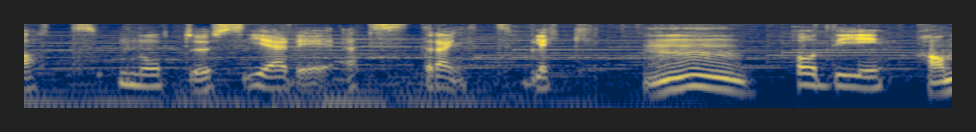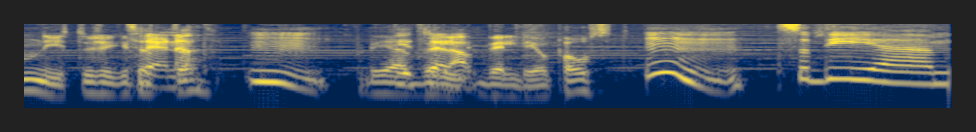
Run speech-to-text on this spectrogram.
at Notus gir dem et strengt blikk, Mm. Og de Han nyter sikkert dette. Mm. for de er De veld, veldig opposed. Mm. Så de um,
